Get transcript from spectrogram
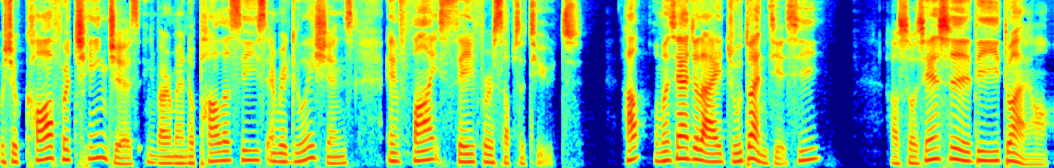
we should call for changes in environmental policies and regulations and find safer substitutes. 好，我们现在就来逐段解析。好，首先是第一段哦。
